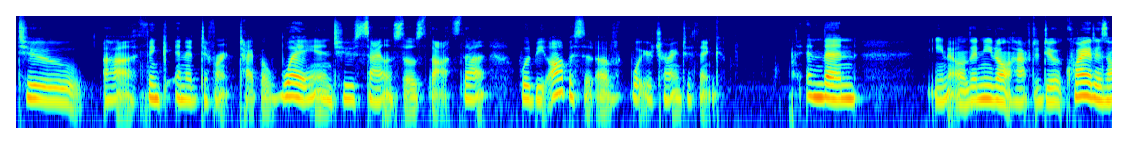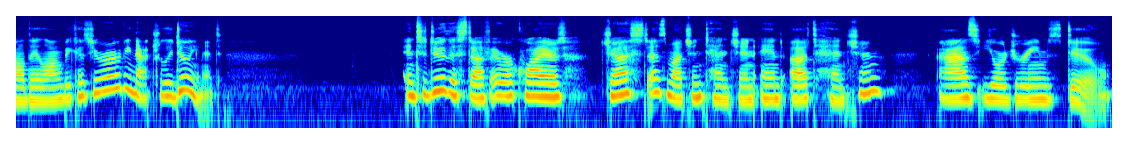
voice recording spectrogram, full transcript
to uh, think in a different type of way and to silence those thoughts that would be opposite of what you're trying to think. And then, you know, then you don't have to do it quite as all day long because you're already naturally doing it. And to do this stuff, it requires just as much intention and attention as your dreams do.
